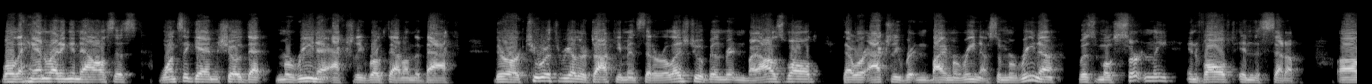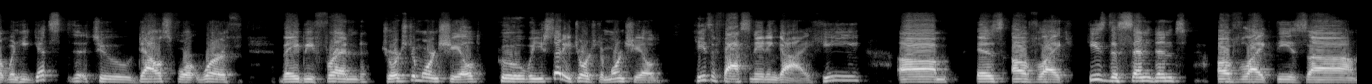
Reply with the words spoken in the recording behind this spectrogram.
While the handwriting analysis once again showed that Marina actually wrote that on the back. There are two or three other documents that are alleged to have been written by Oswald that were actually written by Marina. So Marina was most certainly involved in the setup. Uh, when he gets to, to Dallas Fort Worth, they befriend George de Mohrenschildt, who, when you study George de Mohrenschildt, he's a fascinating guy. He um, is of like he's descendant of like these uh,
